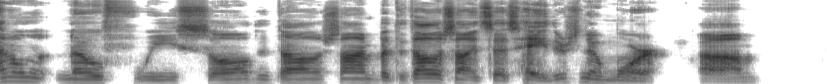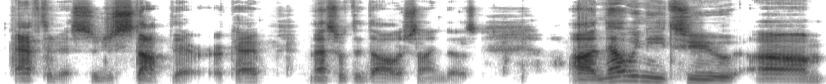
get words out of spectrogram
I don't know if we saw the dollar sign, but the dollar sign says, hey, there's no more um, after this. So just stop there, okay? And that's what the dollar sign does. Uh, now we need to um,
